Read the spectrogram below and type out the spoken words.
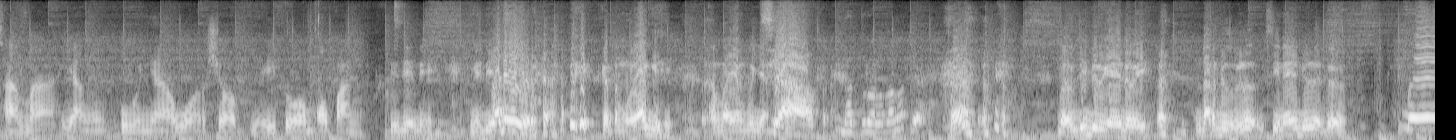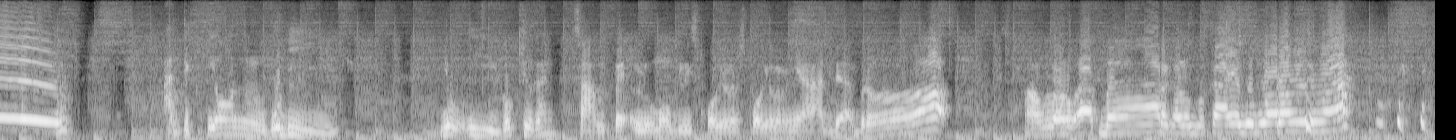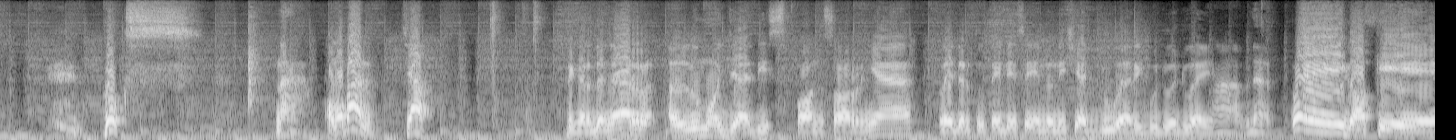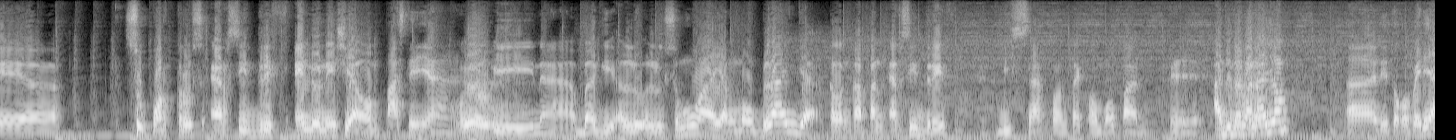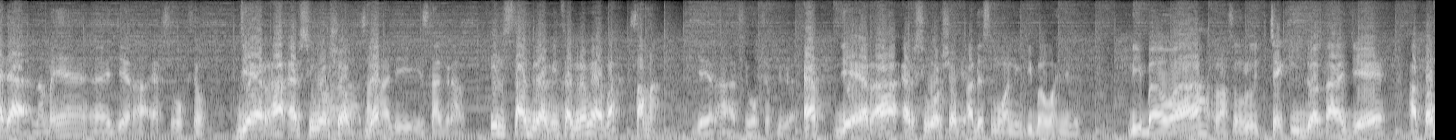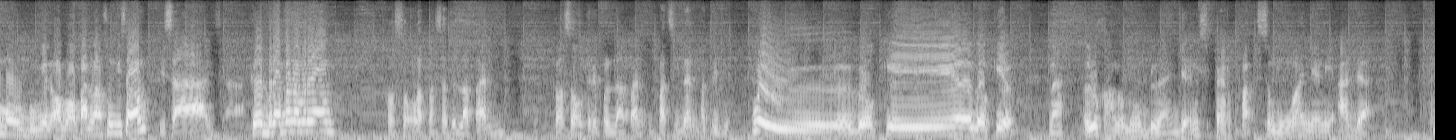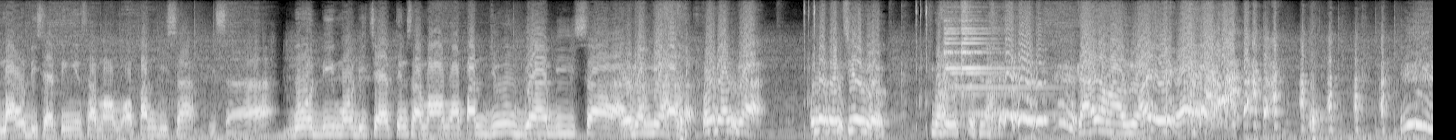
sama yang punya workshop yaitu Om Opan. Ini dia nih, ini dia. Hadir. Ketemu lagi sama yang punya. Siap. Natural banget ya. Bangun tidur kayak doi. Ntar dulu, sini aja dulu tuh. Be. Addiction body. Yoi, gokil kan? Sampai lu mau beli spoiler-spoilernya ada, bro. Allahu Akbar, kalau gue kaya gue borong semua. Goks. Nah, Om Opan, siap. Dengar-dengar lu mau jadi sponsornya Leather to TDC Indonesia 2022 ya? Nah, benar. Wih, gokil. Support terus RC Drift Indonesia, Om. Pastinya. Wih, nah bagi elu-elu semua yang mau belanja kelengkapan RC Drift, bisa kontak Om Opan. Ada di mana Om? Eh, di Tokopedia ada, namanya eh, JRA RC Workshop. JRA RC Workshop. Ah, sama Dan di Instagram. Instagram. Instagramnya apa? Sama, JRA RC Workshop juga. At JRA RC Workshop. Iya. Ada semua nih di bawahnya nih. Di bawah, langsung lu cek idot aja. Atau mau hubungin Om Opan langsung bisa, Om? Bisa, bisa. Ke berapa nomornya, Om? 0818 0888 4947. Wih, gokil, gokil. Nah, lu kalau mau belanja nih spare part semuanya nih ada. Mau disettingin sama Om Opan bisa. Bisa. Body mau dicetin sama Om Opan juga bisa. Udah enggak? Udah enggak? Udah pensiun loh? Bagus. Kagak malu aja.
